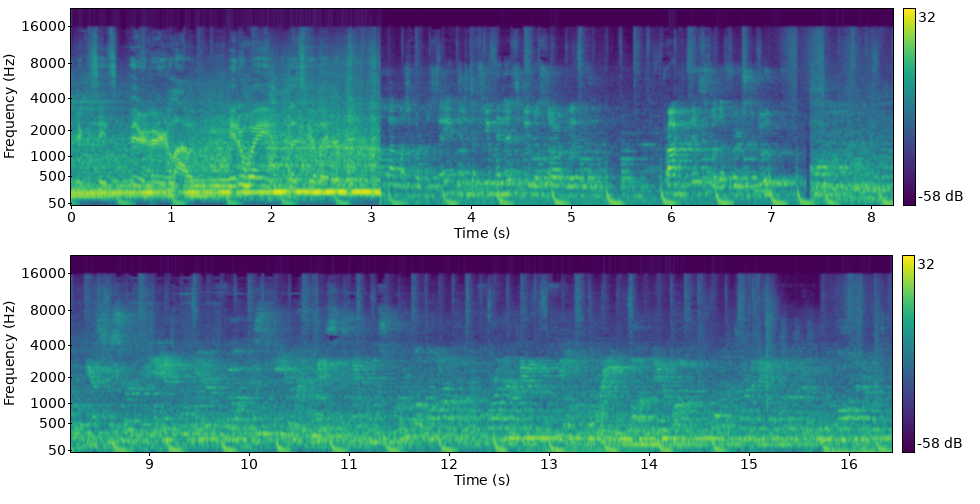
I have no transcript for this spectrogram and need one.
you can see it's very very loud. Either way, let's see you later. Not that much more to say. In just a few minutes, we will start with practice for the first group. Yes, it certainly is. We are focused here. This is group of are farther down the field. Great ball there off the ball. Trying to make a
